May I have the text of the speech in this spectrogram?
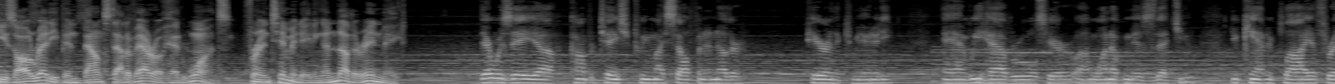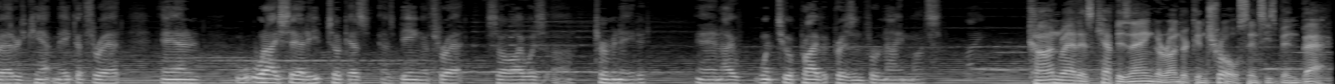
He's already been bounced out of Arrowhead once for intimidating another inmate. There was a uh, confrontation between myself and another peer in the community, and we have rules here. Uh, one of them is that you you can't imply a threat or you can't make a threat, and what I said he took as as being a threat. So I was uh, terminated, and I went to a private prison for nine months. Conrad has kept his anger under control since he's been back,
